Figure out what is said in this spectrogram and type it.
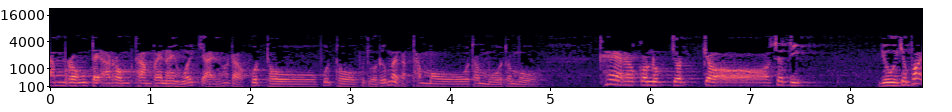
ดำรงแต่อารมณ์ทำภายในหัวใจของเราพุทโธพุทโธพุทโธหรือไม่กับธรรมโมธรรมโมธรรมโม แค่เรากำหนดจดจ่อสติ อยู่เฉพาะ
